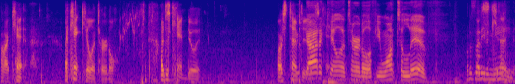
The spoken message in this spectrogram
Oh, I can't. I can't kill a turtle. I just can't do it. I was tempted. You I gotta just can't. kill a turtle if you want to live. What does that even mean?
